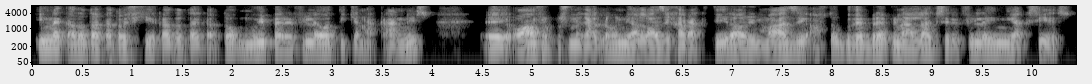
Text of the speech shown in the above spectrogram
είναι 100% ισχύει 100%. Μου είπε, ρε φίλε, ό,τι και να κάνεις, ε, ο άνθρωπος μεγαλώνει, αλλάζει χαρακτήρα, οριμάζει. Αυτό που δεν πρέπει να αλλάξει, ρε φίλε, είναι οι αξίες.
